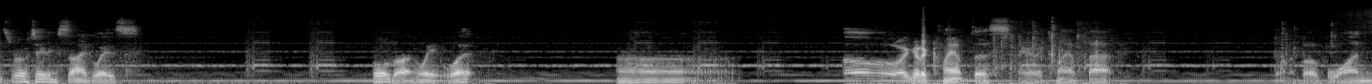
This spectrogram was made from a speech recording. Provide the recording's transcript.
It's rotating sideways. Hold on, wait, what? Uh, oh, I gotta clamp this. I gotta clamp that. One above one.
